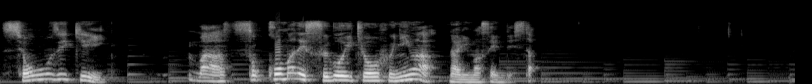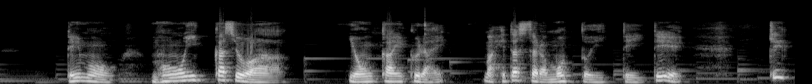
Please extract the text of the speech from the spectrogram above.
正直、まあそこまですごい恐怖にはなりませんでした。でも、もう一箇所は4回くらい、まあ下手したらもっと行っていて、け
